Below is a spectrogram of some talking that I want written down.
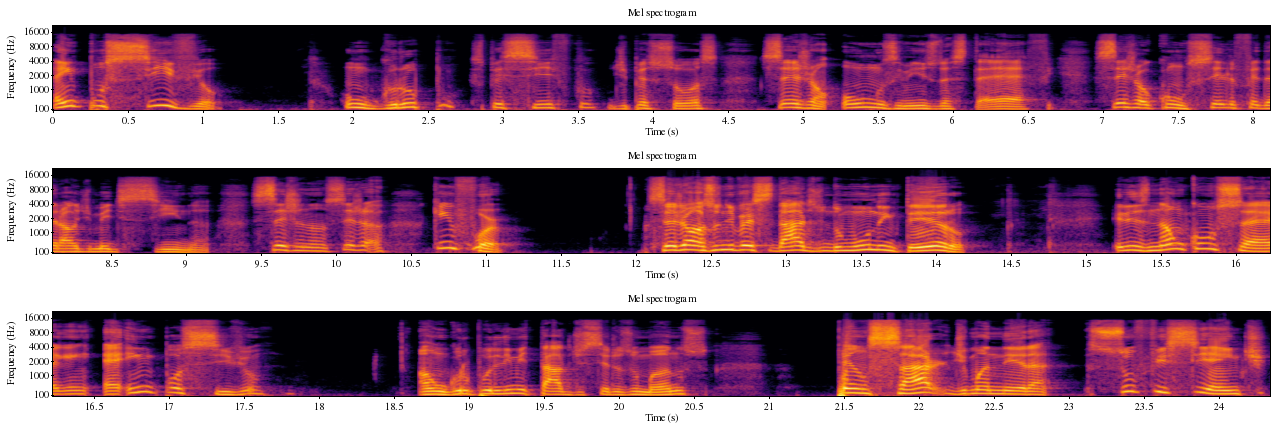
é impossível um grupo específico de pessoas, sejam 11 ministros do STF, seja o Conselho Federal de Medicina, seja não, seja quem for, sejam as universidades do mundo inteiro, eles não conseguem, é impossível a um grupo limitado de seres humanos pensar de maneira suficiente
